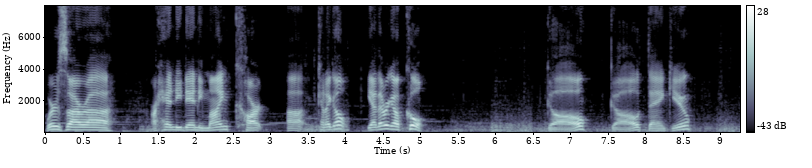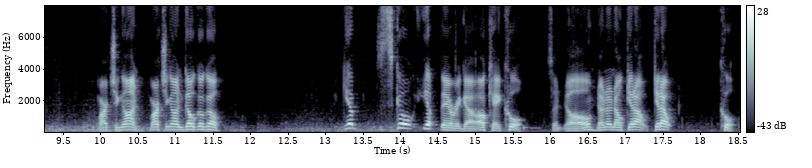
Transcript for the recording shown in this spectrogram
where's our, uh... Our handy-dandy mine cart? Uh, can I go? Yeah, there we go. Cool. Go. Go. Thank you. Marching on. Marching on. Go, go, go. Yep. Let's go. Yep. There we go. Okay, cool. So, no. No, no, no. Get out. Get out. Cool.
